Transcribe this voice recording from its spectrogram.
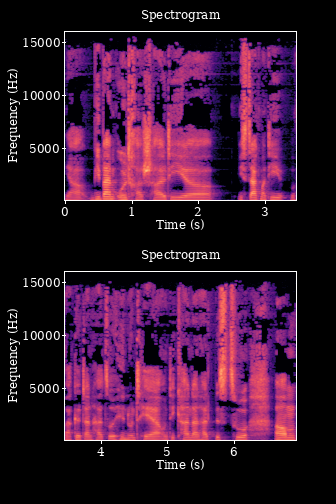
ja, wie beim Ultraschall, die, ich sag mal, die wackelt dann halt so hin und her und die kann dann halt bis zu ähm,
